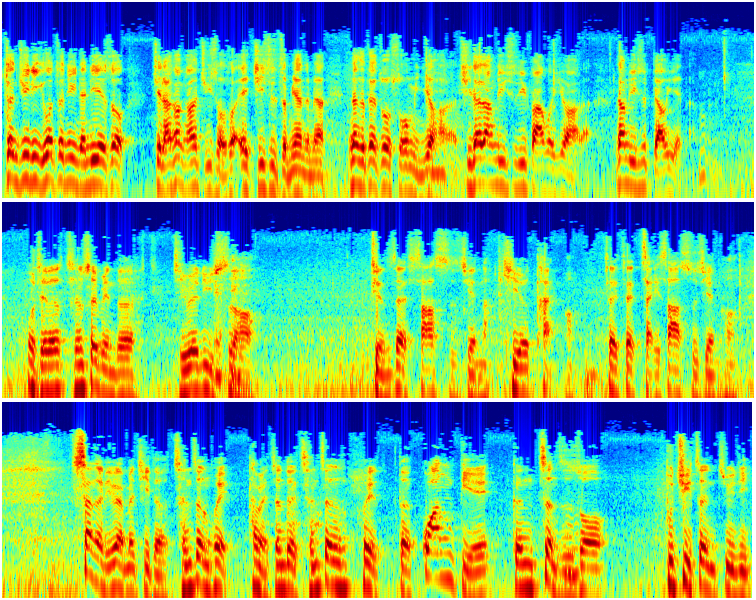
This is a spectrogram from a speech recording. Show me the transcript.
证据力或证据能力的时候，检察官赶快举手说：“哎，其实怎么样怎么样？”那个再做说明就好了，其他让律师去发挥就好了，让律师表演了。我觉得陈水扁的几位律师哈，简直在杀时间呐，kill time 啊，在在宰杀时间哈。上个礼拜有没有记得陈正会他们针对陈正会的光碟跟证词说不具证据力，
